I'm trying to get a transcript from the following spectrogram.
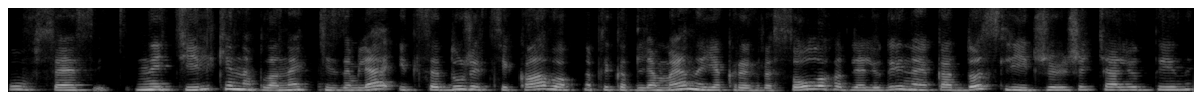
у всесвіті, не тільки на планеті Земля, і це дуже цікаво, наприклад, для мене, як регресолога, для людини, яка досліджує життя людини.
